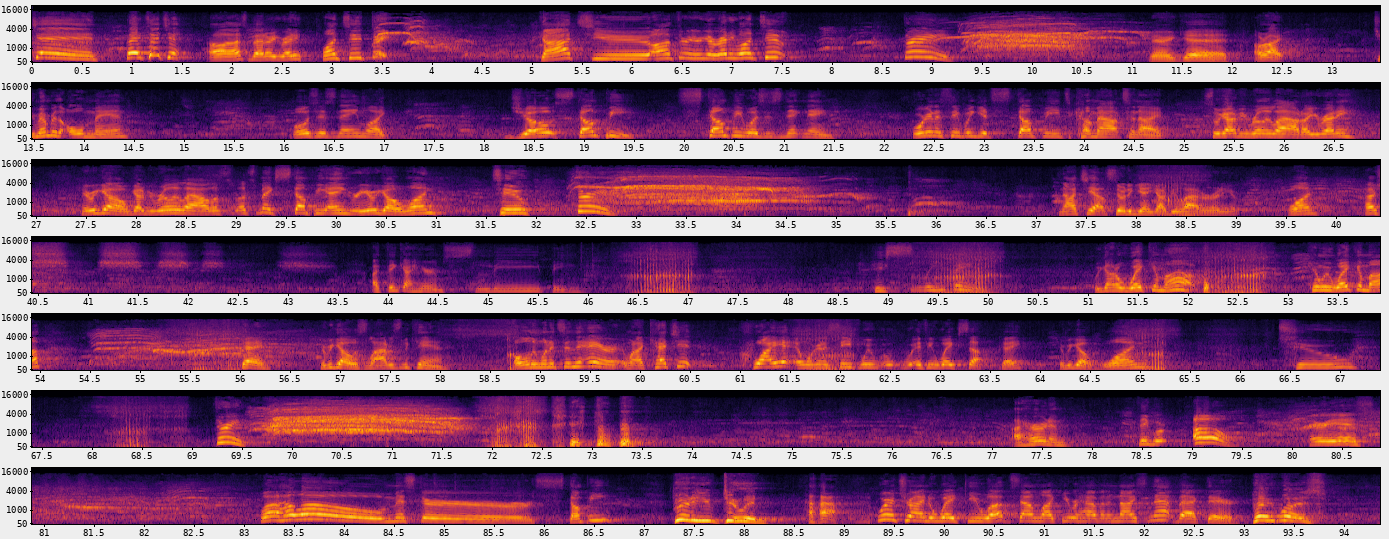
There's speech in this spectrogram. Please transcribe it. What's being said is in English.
attention. Pay attention. Oh, that's better. You ready? One, two, three. Got you. On three. Here we go. Ready? One, two, three. Very good. All right. Do you remember the old man? What was his name? Like Joe Stumpy. Stumpy was his nickname. We're going to see if we can get Stumpy to come out tonight. So we got to be really loud. Are you ready? Here we go. We got to be really loud. Let's let's make Stumpy angry. Here we go. One, two, three. Not yet. Let's do it again. You got to be louder. Ready? One. Uh, Hush. Shh. Shh. Shh. Shh. I think I hear him sleeping. He's sleeping. We got to wake him up. Can we wake him up? Okay. Here we go. As loud as we can. Only when it's in the air. And when I catch it, quiet. And we're to see if, we, if he wakes up. Okay? Here we go. One, two, three. I heard him. I think we're. Oh! There he is. Well, hello, Mr. Stumpy. What are you doing? We're trying to wake you up. Sound like you were having a nice nap back there. I was.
